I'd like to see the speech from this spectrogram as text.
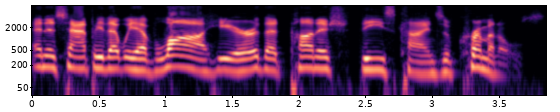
and is happy that we have law here that punish these kinds of criminals.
